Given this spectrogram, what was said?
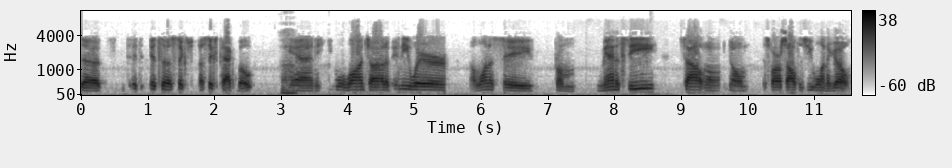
uh, it, it's a six a six pack boat, Uh-huh. and he will launch out of anywhere. I want to say from Manistee south, uh, no, as far south as you want to go.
